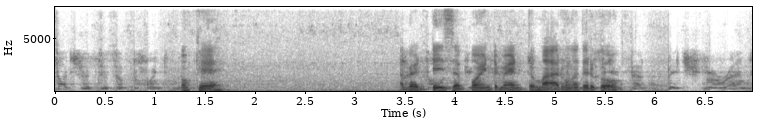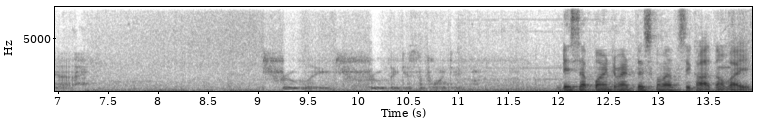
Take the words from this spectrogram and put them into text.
Such a disappointment. Okay अबे डिसअपॉइंटमेंट तो मारूँगा तेरे को। डिसअपॉइंटमेंट तो इसको मैं सिखाता हूँ भाई।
